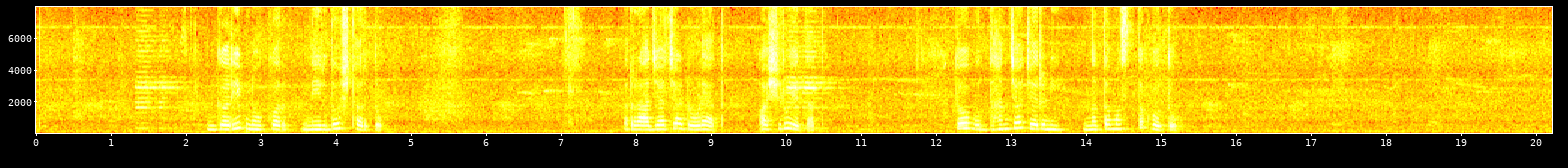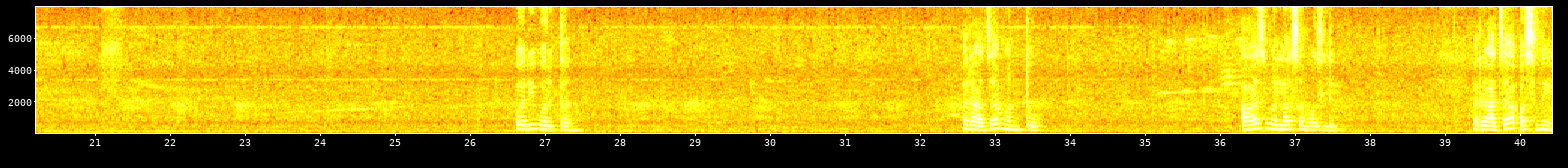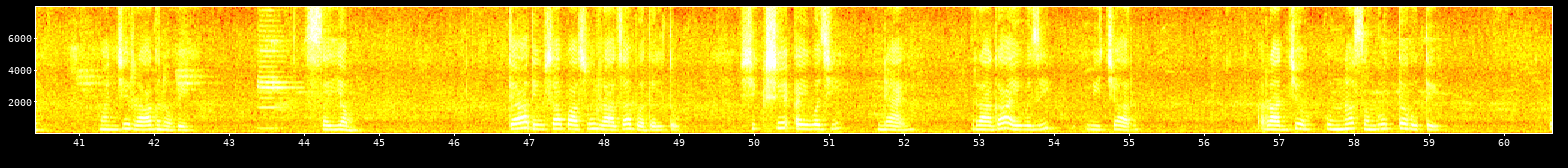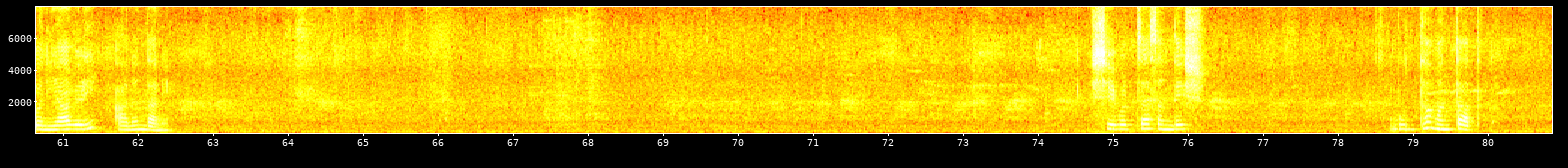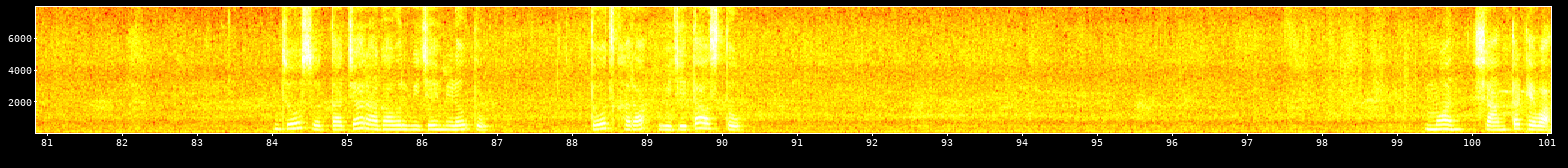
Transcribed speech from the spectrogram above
गरीब नोकर निर्दोष ठरतो. राजाच्या डोळ्यात अश्रू येतात. तो बुद्धांच्या चरणी नतमस्तक होतो. परिवर्तन. राजा म्हणतो आज मला समजले. राजा असणे म्हणजे राग नव्हे. संयम. त्या दिवसापासून राजा बदलतो. शिक्षेऐवजी न्याय. रागाऐवजी विचार. राज्य पुन्हा समृद्ध होते. पण यावेळी आनंदाने. शेवटचा संदेश. बुद्ध म्हणतात जो स्वतःच्या रागावर विजय मिळवतो तोच खरा विजेता असतो. मन शांत ठेवा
